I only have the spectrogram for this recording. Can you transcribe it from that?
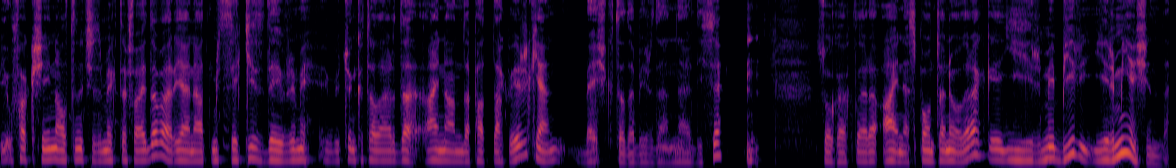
bir ufak şeyin altını çizmekte fayda var. Yani 68 devrimi bütün kıtalarda aynı anda patlak verirken 5 kıtada birden neredeyse sokaklara aynı spontane olarak 21 20 yaşında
